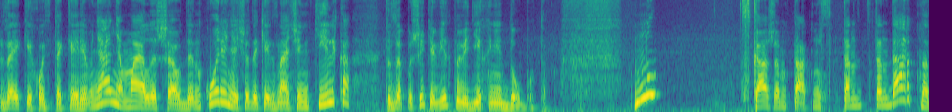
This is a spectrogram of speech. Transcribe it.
за якихось таке рівняння, має лише один корінь, якщо таких значень кілька, то запишіть у відповідь їхній добуток. Ну, скажімо так, ну, стан- стандартне,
